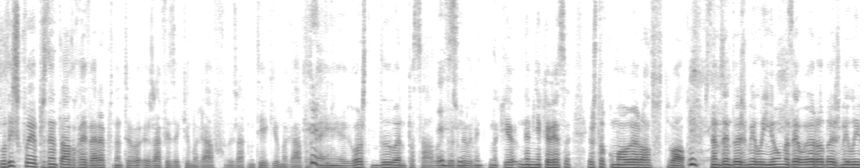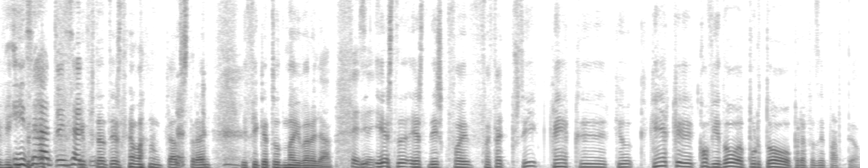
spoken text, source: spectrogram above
O disco foi apresentado ao Rivera, portanto eu, eu já fiz aqui uma gafe, já cometi aqui uma gafe em agosto do ano passado, em Sim. 2020. Na, na minha cabeça eu estou como o Euro de futebol. Estamos em 2001, mas é o Euro 2020. exato, exato. E portanto este é um ano um bocado estranho e fica tudo meio baralhado. É. Este, este disco foi, foi feito por si? Quem é que, que- quem é que convidou, aportou para fazer parte dele?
